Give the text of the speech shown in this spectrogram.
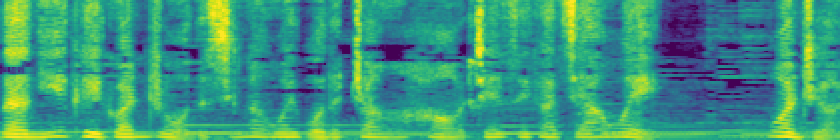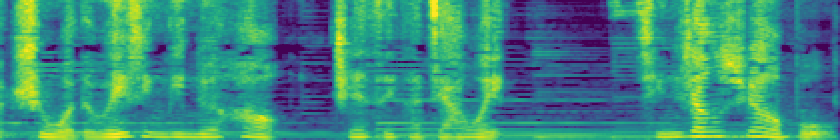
那你也可以关注我的新浪微博的账号 Jessica 加位，或者是我的微信订阅号 Jessica 加位。情商需要补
